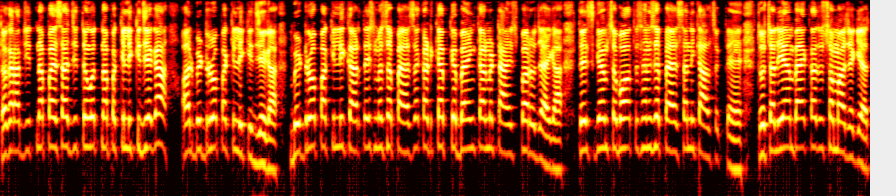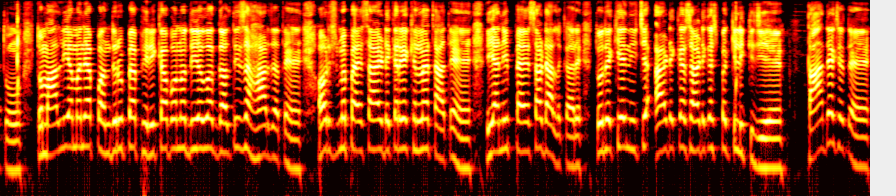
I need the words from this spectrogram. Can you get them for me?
तो अगर आप जितना पैसा जीते होंगे उतना पर क्लिक कीजिएगा और विड्रो पर क्लिक कीजिएगा। विड्रो पर क्लिक करते इसमें से पैसा कट के आपके बैंक अकाउंट में ट्रांसफ़र हो जाएगा। तो इस गेम से बहुत आसानी से पैसा निकाल सकते हैं। तो चलिए हम बैग का जो समझ गया तो तो मान लिया मैंने पंद्रह रुपया फ्री का बोनस दिया हुआ, गलती से हार जाते हैं और इसमें पैसा ऐड करके खेलना चाहते हैं, यानी पैसा डालकर। तो देखिए नीचे ऐड कैश साइड कैश पर क्लिक कीजिए। कहाँ देख सकते हैं?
